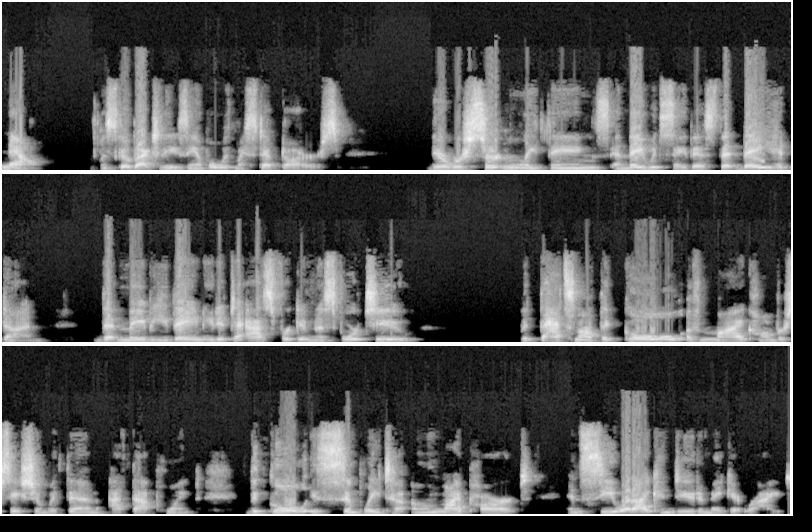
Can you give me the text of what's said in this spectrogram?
Now, let's go back to the example with my stepdaughters. There were certainly things, and they would say this, that they had done that maybe they needed to ask forgiveness for too. But that's not the goal of my conversation with them at that point. The goal is simply to own my part and see what I can do to make it right.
